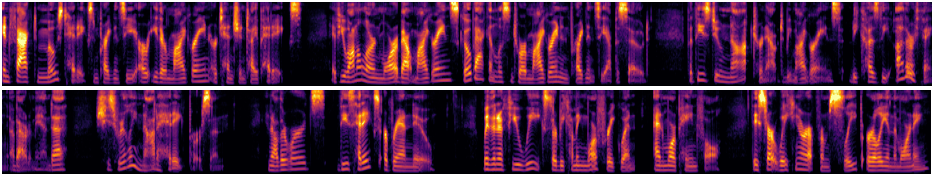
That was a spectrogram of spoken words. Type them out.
In fact, most headaches in pregnancy are either migraine or tension type headaches. If you want to learn more about migraines, go back and listen to our migraine in pregnancy episode. But these do not turn out to be migraines because the other thing about Amanda she's really not a headache person. In other words, these headaches are brand new. Within a few weeks, they're becoming more frequent and more painful. They start waking her up from sleep early in the morning,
